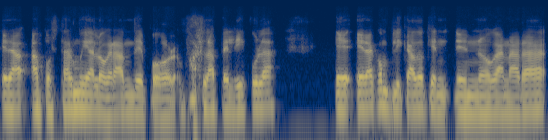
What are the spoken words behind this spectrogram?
era apostar muy a lo grande por, por la película. Eh, era complicado que eh, no ganara.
